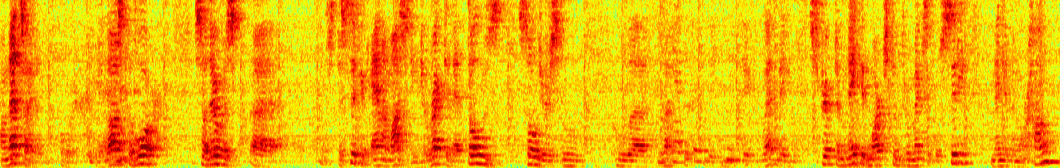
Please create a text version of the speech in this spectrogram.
on that side of the border. They lost the war. So there was uh, specific animosity directed at those soldiers who, who uh, left. the- the- They went, they stripped them naked, marched them through Mexico City. Many of them were hung.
